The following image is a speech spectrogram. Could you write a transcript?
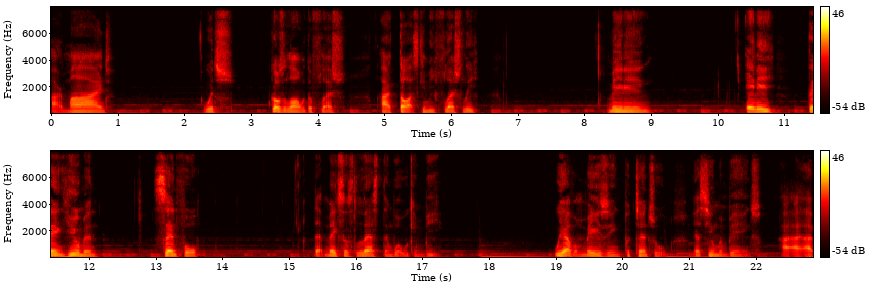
our mind, which goes along with the flesh, our thoughts can be fleshly, meaning anything human, sinful, that makes us less than what we can be. We have amazing potential as human beings. I, I,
